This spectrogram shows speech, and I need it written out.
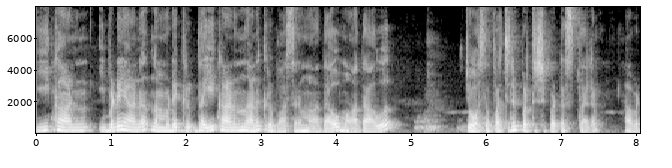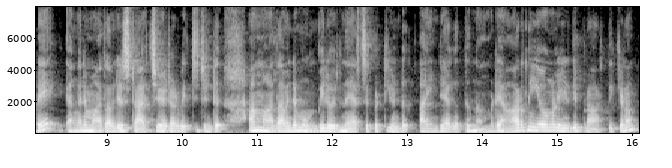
ഈ കാണ ഇവിടെയാണ് നമ്മുടെ ഈ കാണുന്നതാണ് കൃപാസനം മാതാവ്. മാതാവ് ജോസഫ് അച്ഛന് പ്രത്യക്ഷപ്പെട്ട സ്ഥലം. അവിടെ അങ്ങനെ മാതാവിന്റെ ഒരു സ്റ്റാച്ചു ആയിട്ട് അവിടെ വെച്ചിട്ടുണ്ട്. ആ മാതാവിന്റെ മുമ്പിൽ ഒരു നേർച്ചപ്പെട്ടിയുണ്ട്. അതിന്റെ അകത്ത് നമ്മുടെ ആറ് നിയോഗങ്ങൾ എഴുതി പ്രാർത്ഥിക്കണം.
